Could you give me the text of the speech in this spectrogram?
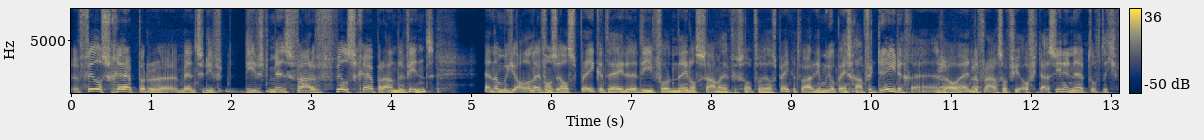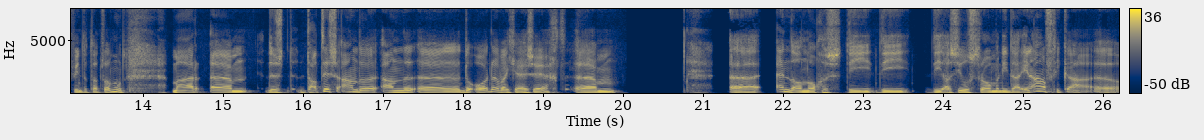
veel scherper mensen, die, die mensen varen veel scherper aan de wind. En dan moet je allerlei vanzelfsprekendheden, die voor de Nederlandse samenleving vanzelfsprekend waren, die moet je opeens gaan verdedigen. En, Ja, zo, hè? en ja. de vraag is of je, of je daar zin in hebt of dat je vindt dat dat wel moet. Maar um, dus dat is aan de, aan de, de orde wat jij zegt. Um, uh, en dan nog eens die, die, die asielstromen die daar in Afrika uh,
